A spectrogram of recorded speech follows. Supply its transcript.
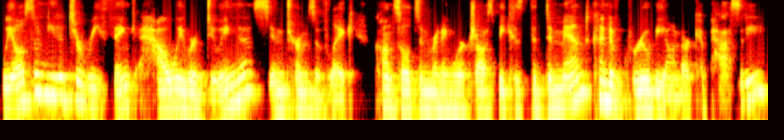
we also needed to rethink how we were doing this in terms of like consults and running workshops because the demand kind of grew beyond our capacity.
